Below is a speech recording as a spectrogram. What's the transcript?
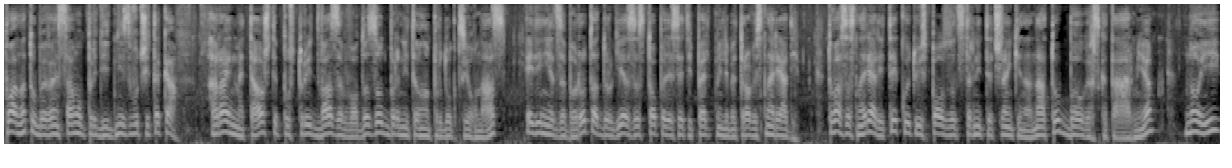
Планът, обявен само преди дни, звучи така. Райн Метал ще построи два завода за отбранителна продукция у нас. Единият за барут, а другия за 155 мм снаряди. Това са снарядите, които използват страните членки на НАТО, българската армия, но и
